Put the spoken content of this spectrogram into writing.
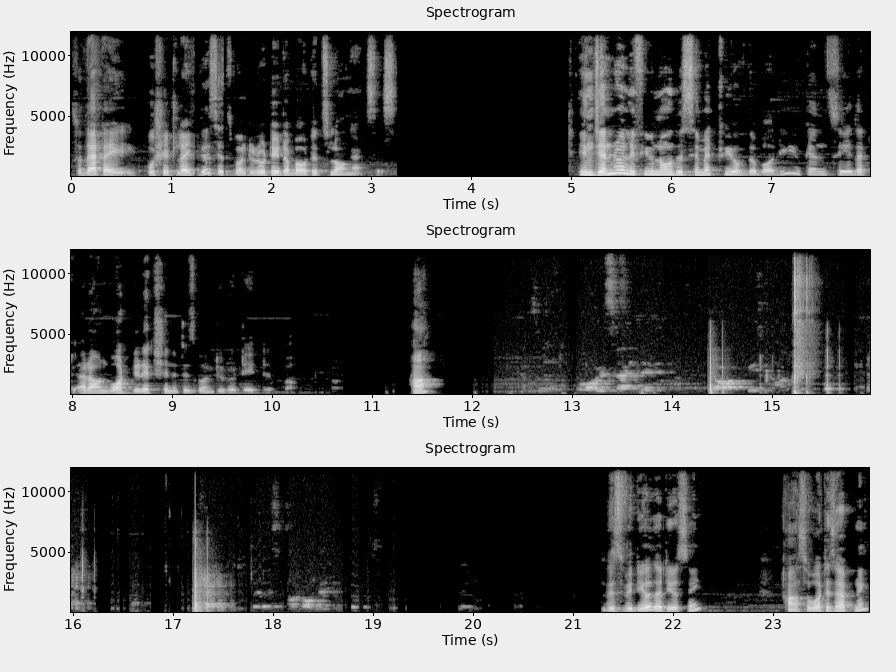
So, that I push it like this it is going to rotate about its long axis. In general if you know the symmetry of the body you can say that around what direction it is going to rotate about. Huh? this video that you are seeing. Uh, so, what is happening?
